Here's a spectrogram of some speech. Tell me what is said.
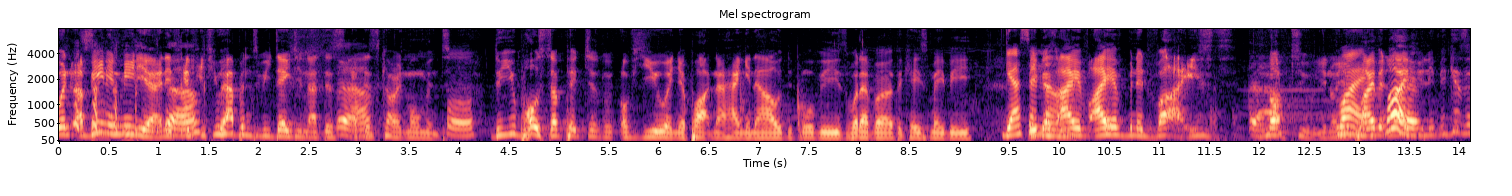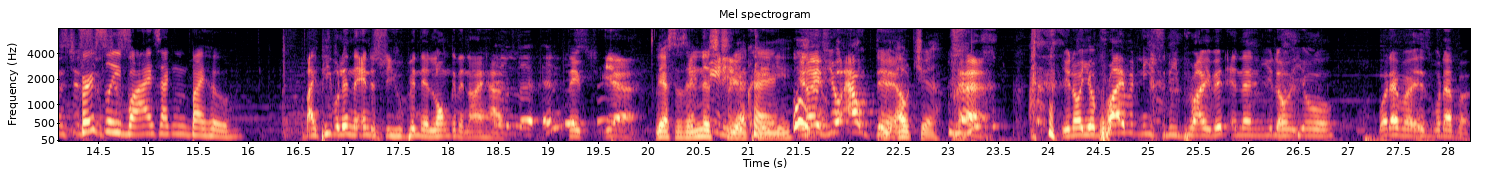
when uh, being in media, and if, Yeah. if, if you happen to be dating at this at this current moment, Mm. do you post up pictures of, of you and your partner hanging out, movies, whatever the case may be? Yes and Because no. I've I have been advised not to. You know, Why? your private Why? life. You leave, because it's just it's Firstly, just why? Second, by who? by people in the industry who've been there longer than I have. In the They, yeah. Yes, there's an In industry, media. Okay. You know, if you're out We there, out here. yeah. you know, your private needs to be private, and then you know your whatever is whatever.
